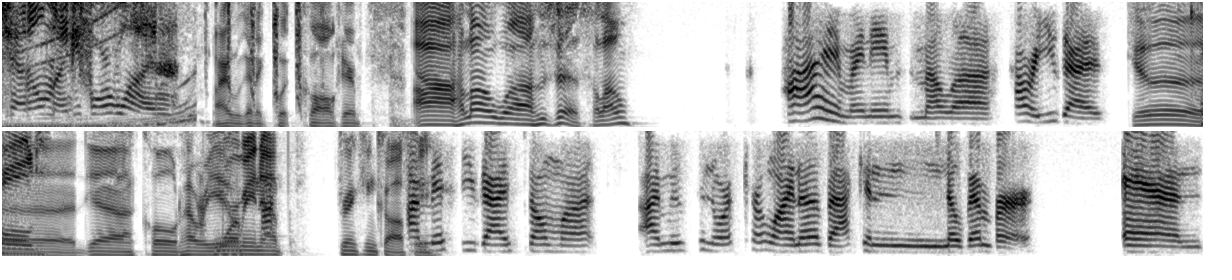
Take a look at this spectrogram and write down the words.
Channel 94.1. All right, we got a quick call here. Uh, hello, uh, who's this? Hello. Hi, my name's Mella. How are you guys? Good. Cold. Yeah, cold. How are you? Warming up, drinking coffee. I coffee. missed you guys so much. I moved to North Carolina back in November, and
